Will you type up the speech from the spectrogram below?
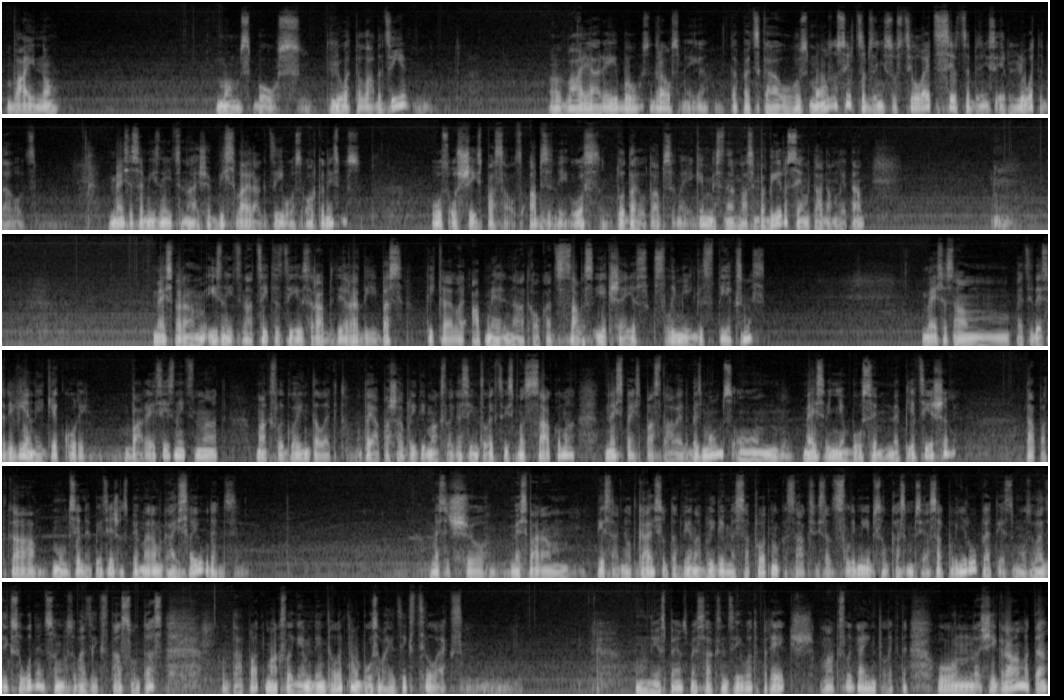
Vai nu mums būs ļoti laba dzīve, vai arī būs drausmīga. Tāpēc, ka uz mūsu sirdsapziņas, uz cilvēces sirdsapziņas ir ļoti daudz. Mēs esam iznīcinājuši visvairāk dzīvos organismus, uz, uz šīs pasaules apzinīgos, to darot apzinīgi. Mēs nerunāsim par vīrusiem un tādām lietām. Mēs varam iznīcināt citas dzīves radības tikai lai apmierinātu kaut kādas savas iekšējas slimīgas tieksmes. mēs esam pēc idejas arī vienīgie, kuri varēs iznīcināt mākslīgo intelektu, un tajā pašā brīdī mākslīgais intelekts vismaz sākumā nespēs pastāvēt bez mums, un mēs viņiem būsim nepieciešami, tāpat kā mums ir nepieciešams, piemēram, gaisa vai ūdens. Mēs taču mēs varam piesārņot gaisu, un tad vienā brīdī mēs saprotam, ka sāksies visādas slimības, un kas mums jāsāk par viņu rūpēties. Mums ir vajadzīgs ūdens, un mums ir vajadzīgs tas un tas. Un tāpat mākslīgiem intelektam būs vajadzīgs cilvēks. Un iespējams, mēs sāksim dzīvot priekš mākslīgā intelekta. Un šī grāmata,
